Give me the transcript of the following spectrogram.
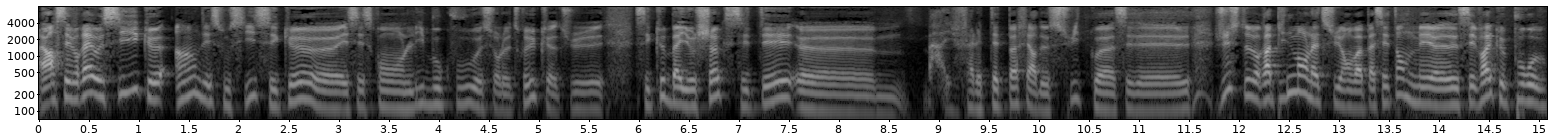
Alors c'est vrai aussi que un des soucis, c'est que et c'est ce qu'on lit beaucoup sur le truc, tu, c'est que Bioshock, c'était, euh, bah, il fallait peut-être pas faire de suite quoi. C'est juste euh, rapidement là-dessus, on va pas s'étendre, mais euh, c'est vrai que pour,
